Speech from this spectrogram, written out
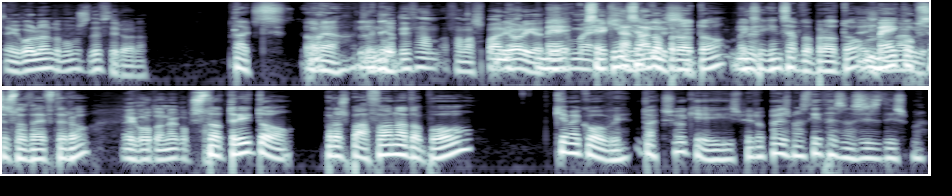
Εγώ λέω να το πούμε στη δεύτερη ώρα. Εντάξει, ωραία. Ναι, Λοιπόν, Γιατί θα, θα μας πάρει ώρα, γιατί με, έχουμε, έχει ξεκίνησε από το ανάλυση. πρώτο, με Ναι. ξεκίνησε από το πρώτο, Έχει με ανάλυση. έκοψε στο δεύτερο. Εγώ τον έκοψα. Στο τρίτο προσπαθώ να το πω και με κόβει. Εντάξει, οκ, Σπύρο, πες μας τι θες να συζητήσουμε;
